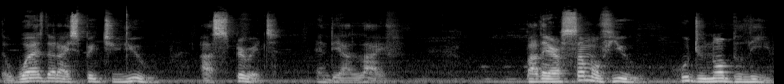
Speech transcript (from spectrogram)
The words that I speak to you are spirit and they are life. But there are some of you who do not believe.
